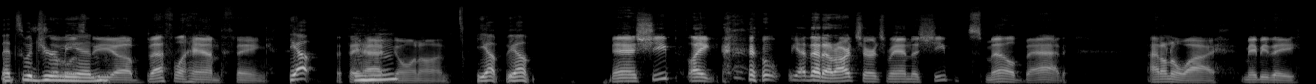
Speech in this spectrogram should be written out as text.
that's what drew So it me in. The uh, Bethlehem thing Yep. that they had Mhm. going on. Yep. Yep. Man, sheep like we had that at our church, man. The sheep smelled bad. I don't know why. Maybe they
